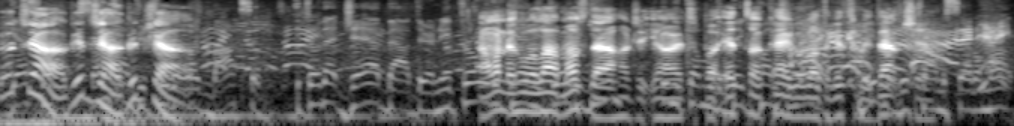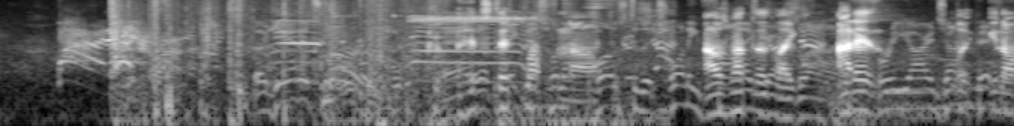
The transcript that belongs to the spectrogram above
Good job, good job, good job. I wonder who allowed most of that 100 yards, but it's okay. We're about to get some redemption. Hit stick bump? No. I was about to, like. I didn't, like, you know?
